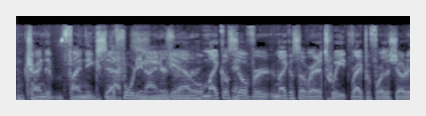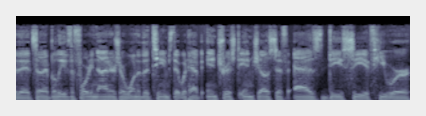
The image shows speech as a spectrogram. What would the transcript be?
I'm trying to find the exact 49ers Yeah, rumor? well, Michael Yeah. Silver Michael Silver had a tweet right before the show today. It said, "I believe the 49ers are one of the teams that would have interest in Joseph as DC if he were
